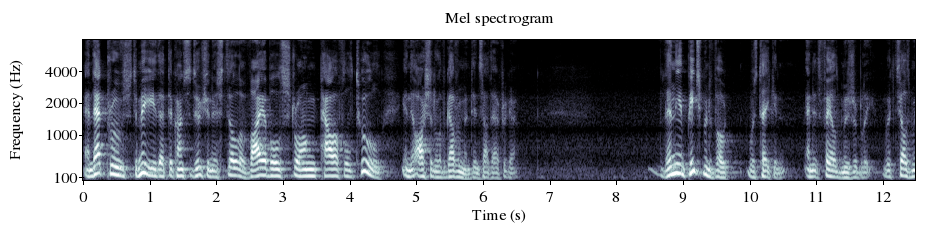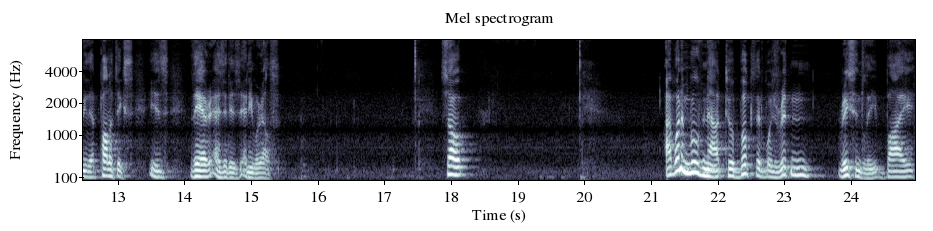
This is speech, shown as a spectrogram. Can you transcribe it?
And that proves to me that the Constitution is still a viable, strong, powerful tool in the arsenal of government in South Africa. Then the impeachment vote was taken, and it failed miserably, which tells me that politics is there as it is anywhere else. So I want to move now to a book that was written recently by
